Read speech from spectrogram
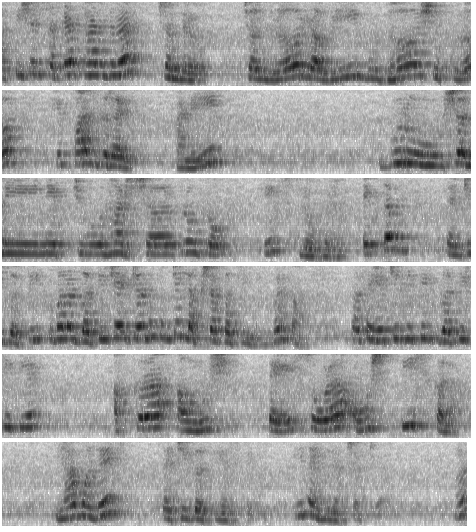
अतिशय सगळ्यात फास्ट ग्रह चंद्र. चंद्र रवी बुध शुक्र हे पाच ग्रह आहेत. आणि गुरु शनी नेपच्यून हर्षल प्लुटो हे स्लो ग्रह एकदम त्यांची गती तुम्हाला गतीच्या याच्यानं तुमच्या लक्षातच येईल बरं का? तर आता ह्याची किती गती किती आहे? अकरा अंश ते सोळा अंश तीस कला. ह्यामध्येच त्याची गती असते. ही नाही लक्षात ठेवा. हां?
